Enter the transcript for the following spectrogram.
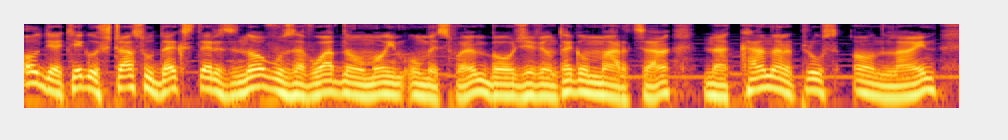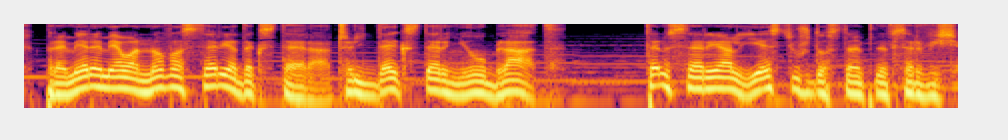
Od jakiegoś czasu Dexter znowu zawładnął moim umysłem, bo 9 marca na Kanal Plus Online premierę miała nowa seria Dextera, czyli Dexter New Blood. Ten serial jest już dostępny w serwisie.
